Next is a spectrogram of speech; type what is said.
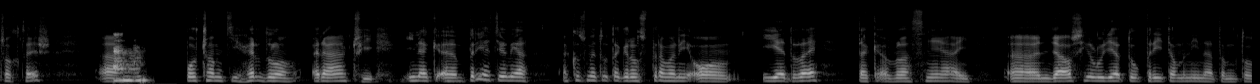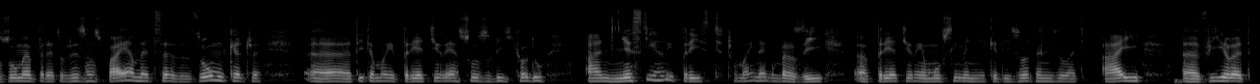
čo chceš. A po čom ti hrdlo ráči. Inak, e, priatelia, ako sme tu tak rozprávali o jedle, tak vlastne aj e, ďalší ľudia tu prítomní na tomto Zoome, pretože sa spájame cez Zoom, keďže e, títo moji priatelia sú z východu a nestihli prísť, čo ma inak mrzí. Priatelia, musíme niekedy zorganizovať aj výlet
